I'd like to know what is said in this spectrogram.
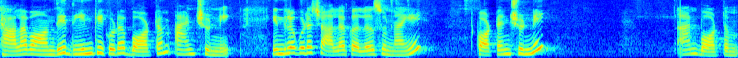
చాలా బాగుంది. దీనికి కూడా బాటమ్ అండ్ చున్నీ. ఇందులో కూడా చాలా కలర్స్ ఉన్నాయి. Cotton chunni and bottom.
